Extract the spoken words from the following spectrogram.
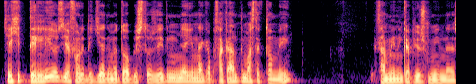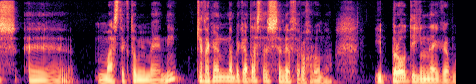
Και έχει τελείως διαφορετική αντιμετώπιση στο ζήτημα μια γυναίκα που θα κάνει τη μαστεκτομή, θα μείνει κάποιους μήνες ε, μαστεκτομημένη και θα κάνει την αποκατάσταση σε δεύτερο χρόνο. Η πρώτη γυναίκα που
